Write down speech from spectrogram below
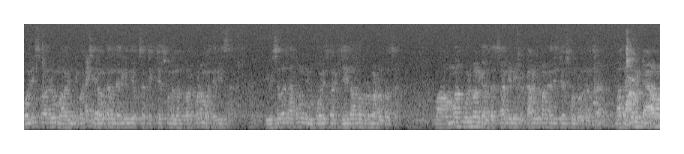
పోలీస్ వాళ్ళు మా ఇంటికి వచ్చి దొంగతనం జరిగింది ఒకసారి చెక్ చేసుకున్నంత వరకు కూడా మాకు తెలియదు సార్. ఈ విషయంలో శాతం మేము పోలీస్ వారికి జీతాల్లో కూడా ఉంటాం సార్. మా అమ్మ కూలి పనికి వెళ్తారు సార్. నేను ఇక్కడ కరెంట్ పని అది చేసుకుంటూ ఉంటాను సార్. మా దగ్గర కేవలం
